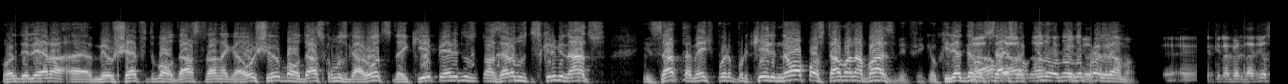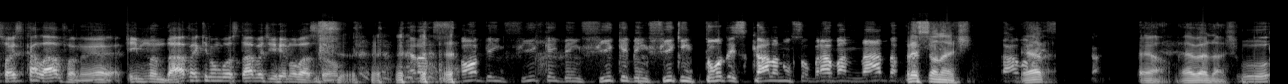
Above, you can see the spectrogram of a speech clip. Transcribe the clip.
Quando ele era uh, meu chefe do Baldaço lá na Gaúcha, eu e o Baldaço como os garotos da equipe, ele, nós éramos discriminados. Exatamente por, porque ele não apostava na base, Benfica. Eu queria denunciar não, não, isso aqui não, no, no, no programa. É, que na verdade eu só escalava, né? Quem mandava é que não gostava de renovação. Era só Benfica e Benfica e Benfica em toda a escala, não sobrava nada. Impressionante. Era, é, é verdade. O,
